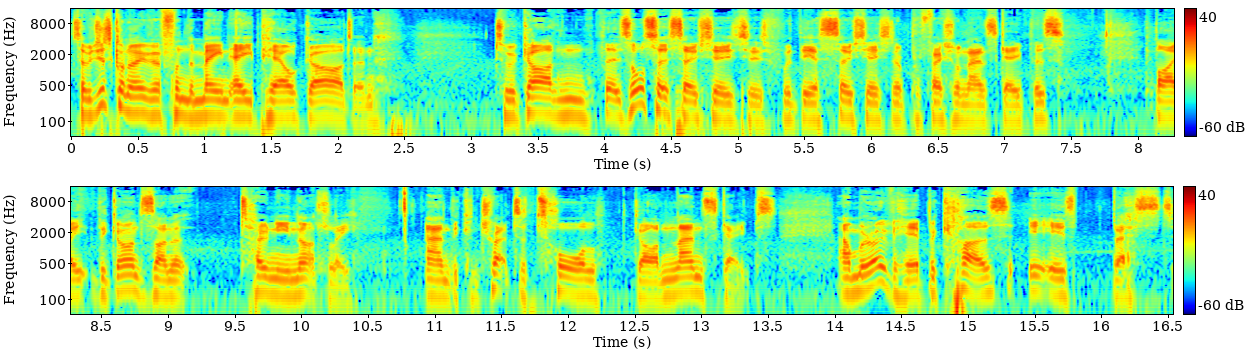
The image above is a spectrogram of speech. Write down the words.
So we've just gone over from the main APL garden to a garden that is also associated with the Association of Professional Landscapers by the garden designer Tony Nutley and the contractor Tall Garden Landscapes. And we're over here because it is best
